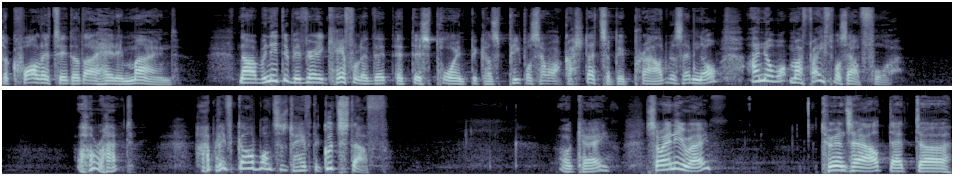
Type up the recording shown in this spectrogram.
the quality that I had in mind. Now, we need to be very careful at, at this point because people say, oh, gosh, that's a bit proud. We say, no, I know what my faith was out for. All right. I believe God wants us to have the good stuff. Okay. So, anyway, turns out that uh,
